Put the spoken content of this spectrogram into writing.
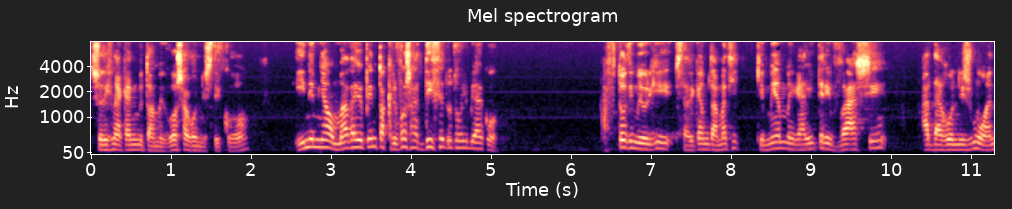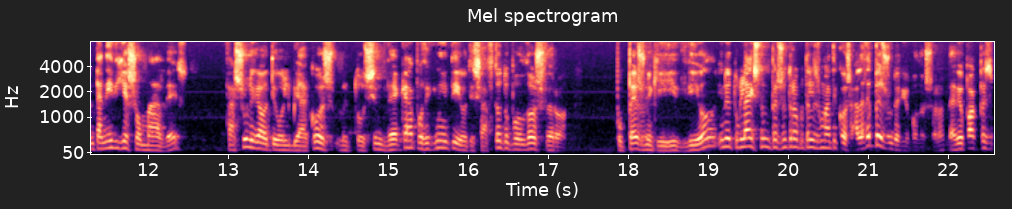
σε ό,τι έχει να κάνει με το αμυγός αγωνιστικό, είναι μια ομάδα η οποία είναι το ακριβώς αντίθετο του Ολυμπιακού. Αυτό δημιουργεί στα δικά μου τα μάτια και μια μεγαλύτερη βάση ανταγωνισμού. Αν ήταν ίδιες ομάδες, θα σου έλεγα ότι ο Ολυμπιακός με το συν 10 αποδεικνύει τι, ότι σε αυτό το ποδόσφαιρο που παίζουν και οι δύο είναι τουλάχιστον περισσότερο αποτελεσματικός. Αλλά δεν παίζουν το ίδιο ποδόσφαιρο. Δηλαδή ο Πάκ παίζει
